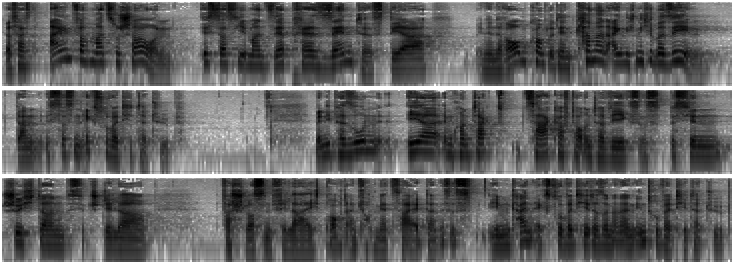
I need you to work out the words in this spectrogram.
Das heißt, einfach mal zu schauen, ist das jemand sehr Präsentes, der in den Raum kommt und den kann man eigentlich nicht übersehen, dann ist das ein extrovertierter Typ. Wenn die Person eher im Kontakt zaghafter unterwegs ist, bisschen schüchtern, bisschen stiller, verschlossen vielleicht, braucht einfach mehr Zeit, dann ist es eben kein extrovertierter, sondern ein introvertierter Typ.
